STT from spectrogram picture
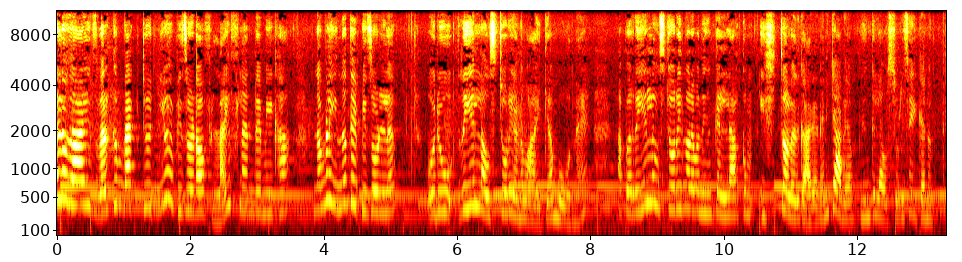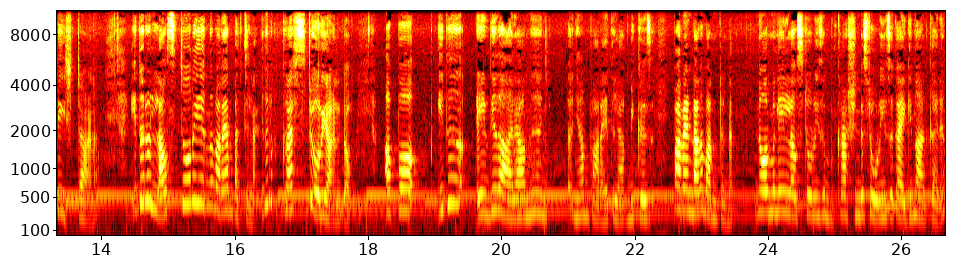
Hello guys welcome back to new episode of Life Land Megha നമ്മൾ ഇന്നത്തെ എപ്പിസോഡിൽ ഒരു റിയൽ ലവ് സ്റ്റോറിയാണ് വായിക്കാൻ പോകുന്നത് അപ്പോൾ റിയൽ ലവ് സ്റ്റോറി എന്ന് പറയുമ്പോൾ നിങ്ങൾക്ക് എല്ലാവർക്കും ഇഷ്ടമുള്ളൊരു കാര്യമാണ്. എനിക്കറിയാം നിങ്ങൾക്ക് ലവ് സ്റ്റോറി കേൾക്കാൻ ഒത്തിരി ഇഷ്ടമാണ്. ഇതൊരു ലവ് സ്റ്റോറി എന്ന് പറയാൻ പറ്റില്ല. ഇതൊരു ക്രഷ് സ്റ്റോറിയാണ് കേട്ടോ അപ്പോൾ ഇത് എഴുതിയത് ആരാന്ന് ഞാൻ പറയത്തില്ല. ബിക്കോസ് പറയണ്ടെന്ന് പറഞ്ഞിട്ടുണ്ട്. നോർമലി ലവ് സ്റ്റോറീസും ക്രഷിന്റെ സ്റ്റോറീസൊക്കെ അയക്കുന്ന ആൾക്കാർ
